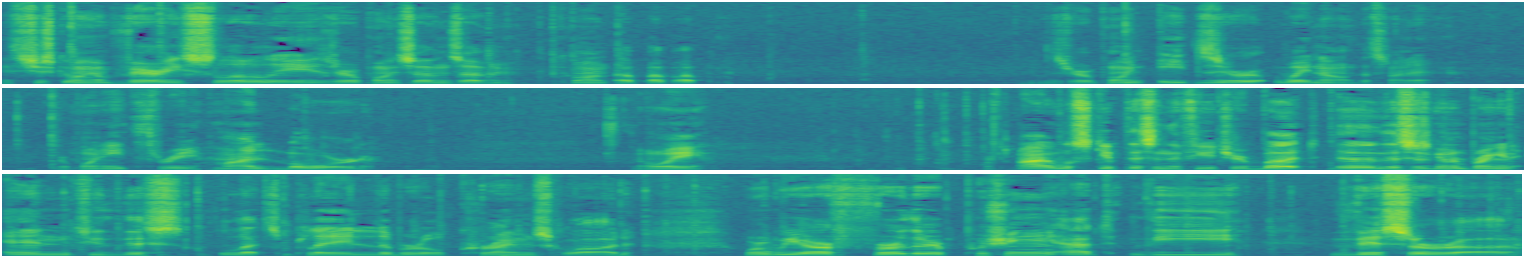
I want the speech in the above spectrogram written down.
It's just going up very slowly. 0.77. Come on, up, up, up. 0.80. Wait, no, that's not it. 0.83. My lord. Oh, wait. I will skip this in the future, but uh, this is going to bring an end to this Let's Play Liberal Crime Squad, where we are further pushing at the viscera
